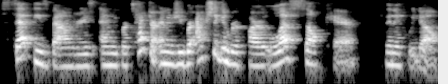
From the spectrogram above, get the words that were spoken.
set these boundaries and we protect our energy, we're actually going to require less self care than if we don't.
